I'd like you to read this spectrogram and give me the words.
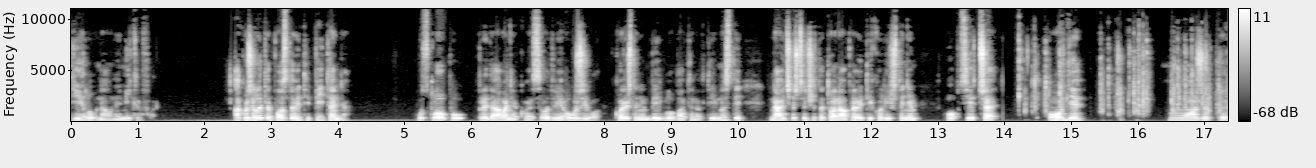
dijelu na onaj mikrofon. Ako želite postaviti pitanja u sklopu predavanja koje se odvija uživo korištenjem Big Blue Button aktivnosti, najčešće ćete to napraviti korištenjem opcije chat. Ovdje možete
